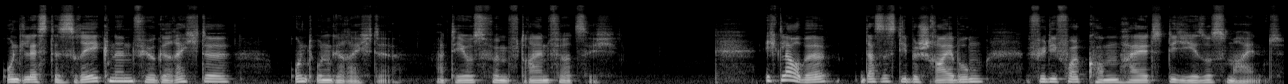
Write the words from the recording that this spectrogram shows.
und lässt es regnen für Gerechte und Ungerechte. Matthäus 5:43. Ich glaube, das ist die Beschreibung für die Vollkommenheit, die Jesus meint.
